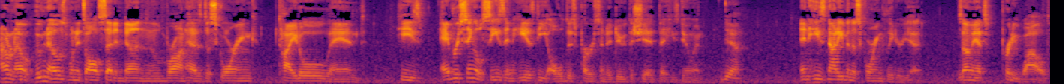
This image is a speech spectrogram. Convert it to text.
I don't know. Who knows when it's all said and done LeBron has the scoring title and he's every single season he is the oldest person to do the shit that he's doing. Yeah. And he's not even the scoring leader yet. So I mean it's pretty wild.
